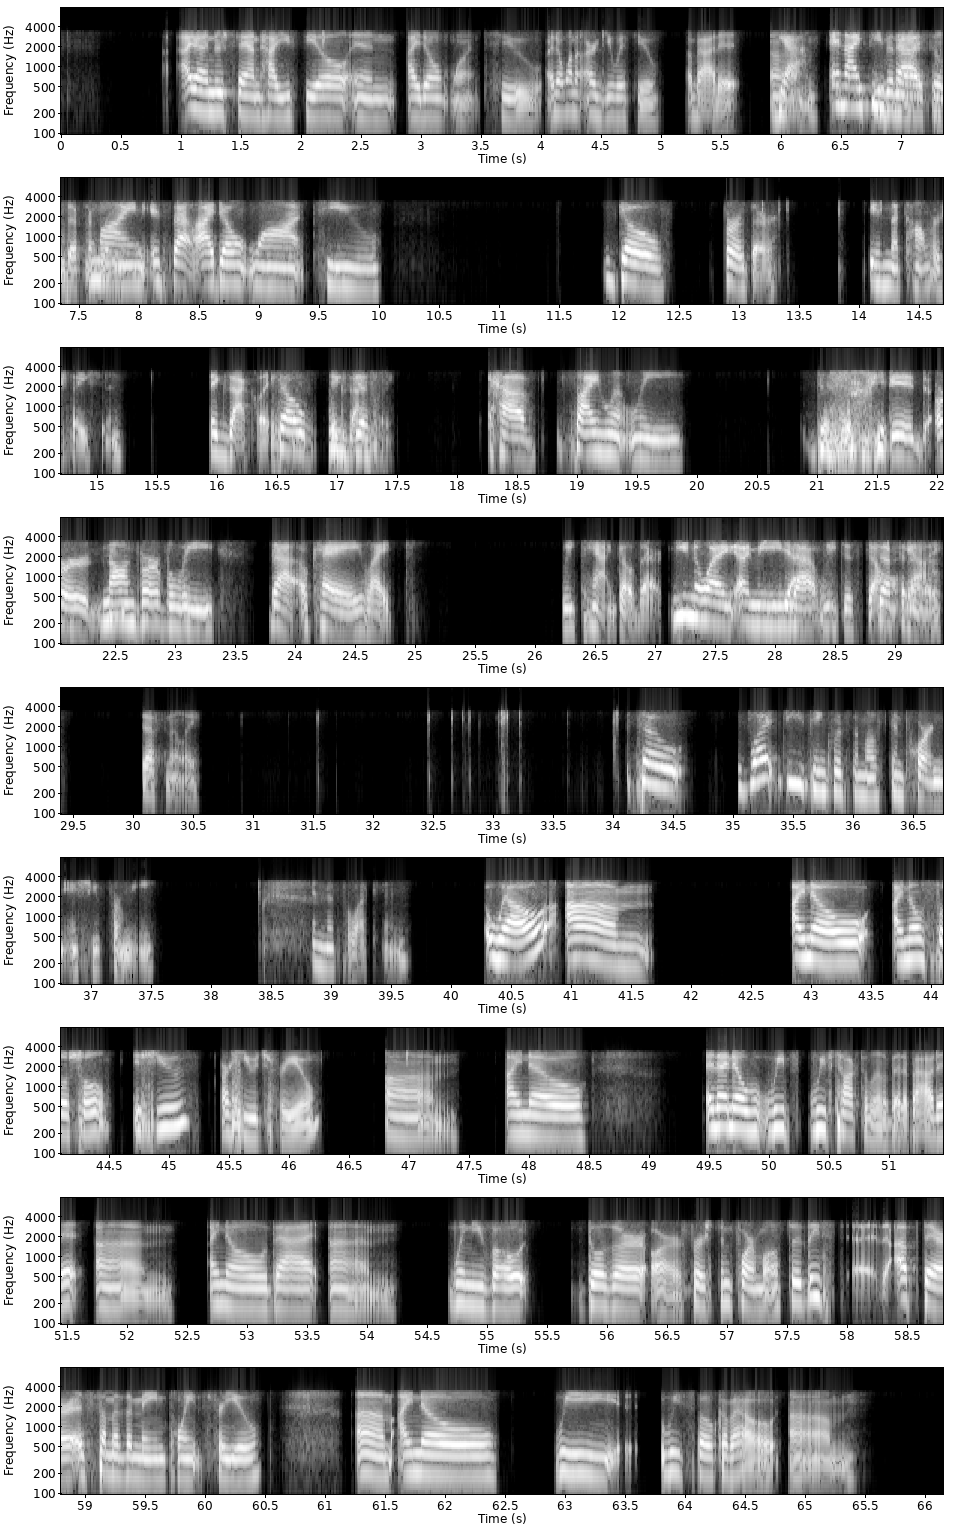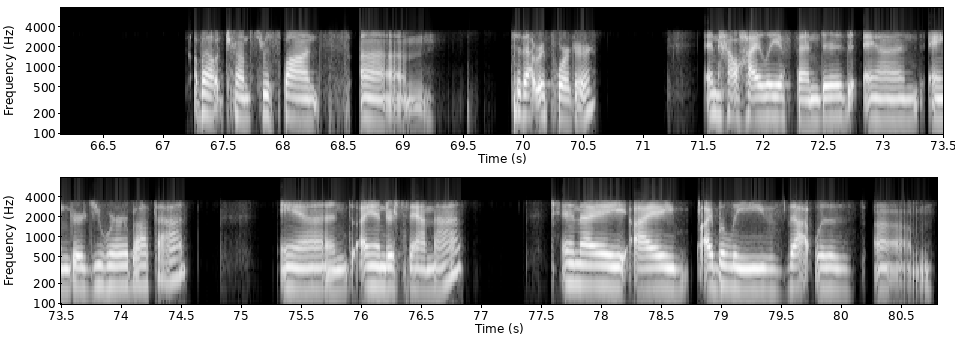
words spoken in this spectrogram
I understand how you feel and I don't want to I don't want to argue with you about it. Um, yeah. And I think even that I feel differently. mine is that I don't want to go further in the conversation. Exactly. So we exactly. just have silently decided or non-verbally that okay, like we can't go there. You know, I I mean yes, that we just don't. Definitely, yeah. definitely. So, what do you think was the most important issue for me in this election? Well, um, I know I know social issues are huge for you. Um, I know, and I know we've we've talked a little bit about it. Um, I know that um, when you vote, those are are first and foremost, at least uh, up there as some of the main points for you. Um, I know we we spoke about um, about Trump's response um, to that reporter and how highly offended and angered you were about that. And I understand that, and I I I believe that was um,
